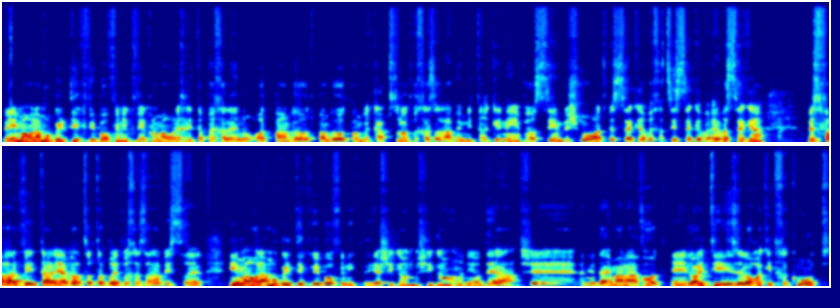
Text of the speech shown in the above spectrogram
ואם העולם הוא בלתי עקבי באופן עקבי, כלומר הוא הולך להתהפך עלינו עוד פעם ועוד פעם ועוד פעם, וקפסולות וחזרה, ומתארגנים ועושים, ושמועות וסגר וחצי סגר ורבע סגר, וספרד ואיטליה וארצות הברית וחזרה וישראל. אם העולם הוא בלתי עקבי באופן עקבי, יש היגיון בשיגעון, אני יודע ש... אני יודע עם מה לעבוד. אה, לא הייתי, זה לא רק התחכמות,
